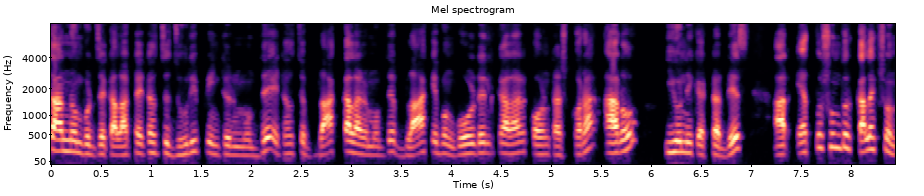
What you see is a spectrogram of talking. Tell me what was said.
চার নম্বর যে কালারটা, এটা হচ্ছে ঝুরি প্রিন্টের মধ্যে, এটা হচ্ছে ব্ল্যাক কালারের মধ্যে ব্ল্যাক এবং গোল্ডেন কালার কন্ট্রাস্ট করা আরও ইউনিক একটা ড্রেস। আর এত সুন্দর কালেকশন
